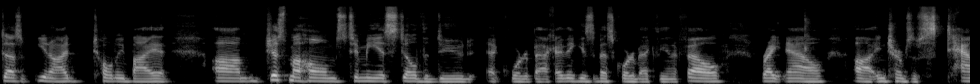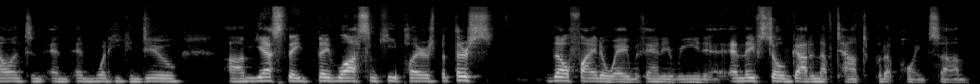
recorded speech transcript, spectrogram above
doesn't, you know, I'd totally buy it. Um, just Mahomes to me is still the dude at quarterback. I think he's the best quarterback in the NFL right now uh, in terms of talent and, and, and what he can do. Um, yes, they, they've lost some key players, but there's, they'll find a way with Andy Reid, and they've still got enough talent to put up points. Um,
